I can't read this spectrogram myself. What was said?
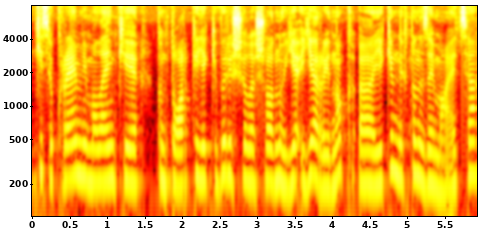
якісь окремі маленькі конторки, які вирішили, що ну є, є ринок, яким ніхто не займається.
